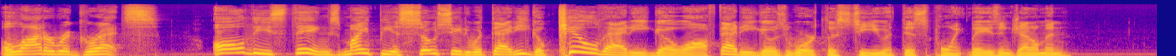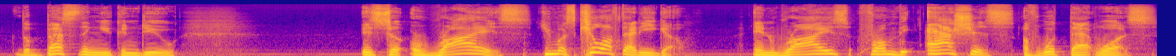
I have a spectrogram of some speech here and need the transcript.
a lot of regrets. All these things might be associated with that ego. Kill that ego off. That ego is worthless to you at this point, ladies and gentlemen. The best thing you can do is to arise. You must kill off that ego and rise from the ashes of what that was.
